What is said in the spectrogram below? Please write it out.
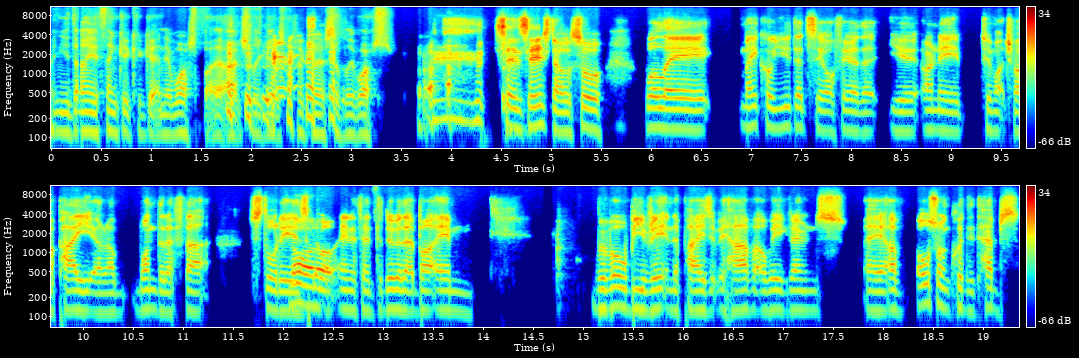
and you don't think it could get any worse, but it actually gets progressively worse. Sensational. So, well, uh, Michael, you did say off air that you aren't uh, too much of a pie eater. I wonder if that story has No, no. got anything to do with it. But um, we will be rating the pies that we have at away grounds. Uh, I've also included Hibs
